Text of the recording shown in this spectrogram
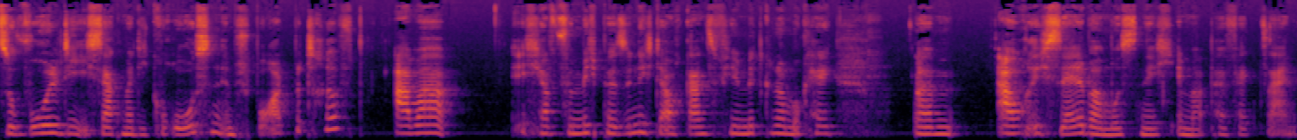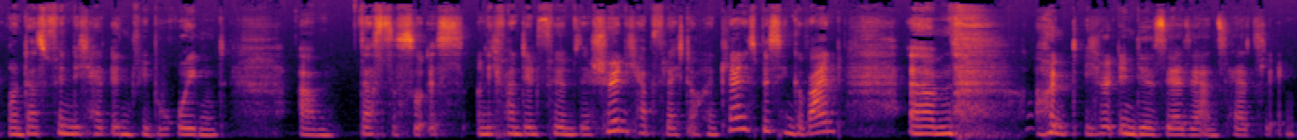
sowohl die, ich sag mal, die Großen im Sport betrifft, aber ich habe für mich persönlich da auch ganz viel mitgenommen, okay, ähm, auch ich selber muss nicht immer perfekt sein. Und das finde ich halt irgendwie beruhigend, ähm, dass das so ist. Und ich fand den Film sehr schön. Ich habe vielleicht auch ein kleines bisschen geweint. Ähm, und ich würde ihn dir sehr, sehr ans Herz legen.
